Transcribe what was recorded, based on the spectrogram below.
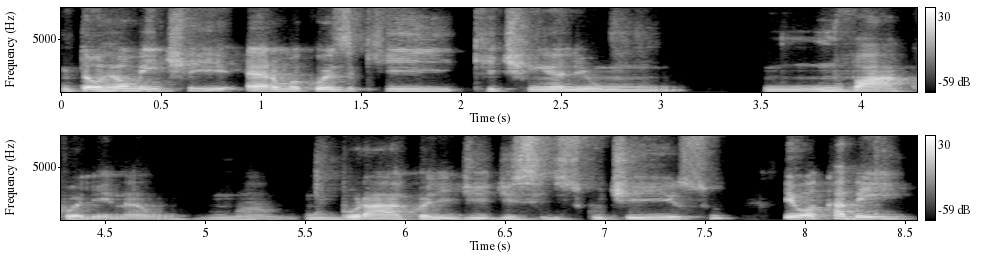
Então, realmente, era uma coisa que, que tinha ali um, um vácuo ali, né? Um, um buraco ali de, de se discutir isso. Eu acabei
